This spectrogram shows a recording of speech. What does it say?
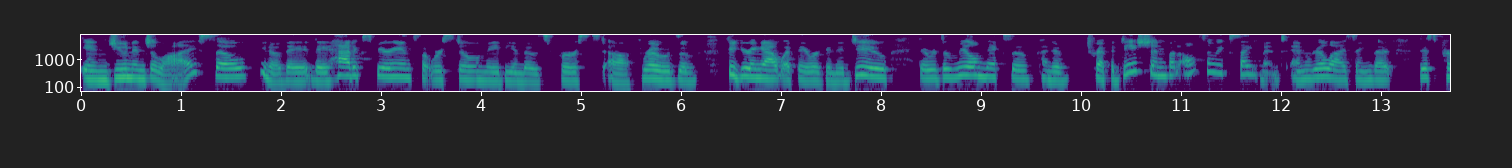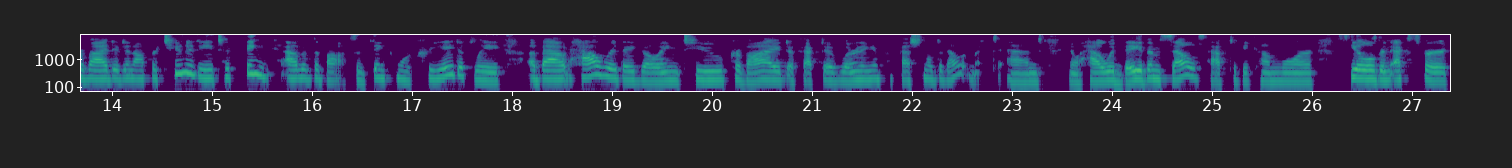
in June and July. So, you know, they, they had experience, but were still maybe in those first uh, throes of figuring out what they were gonna do. There was a real mix of kind of trepidation, but also excitement and realizing that this provided an opportunity to think out of the box and think more creatively about how were they going to provide effective learning and professional development and you know how would they themselves have to become more skilled and expert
